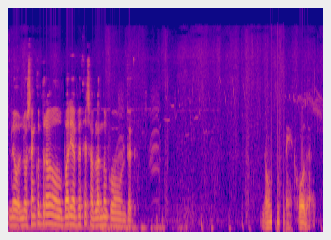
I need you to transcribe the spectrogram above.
lo- los ha encontrado varias veces hablando con Ted. No me jodas.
